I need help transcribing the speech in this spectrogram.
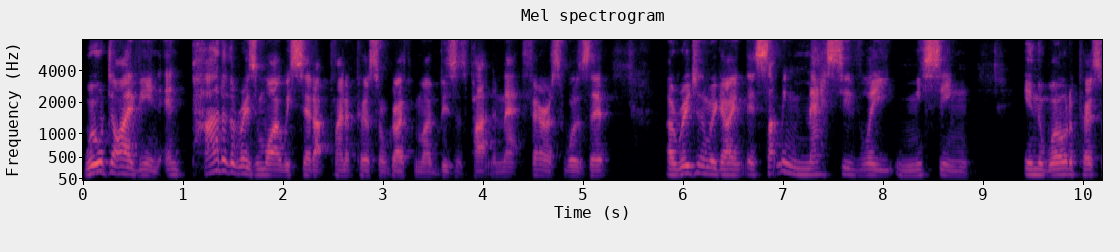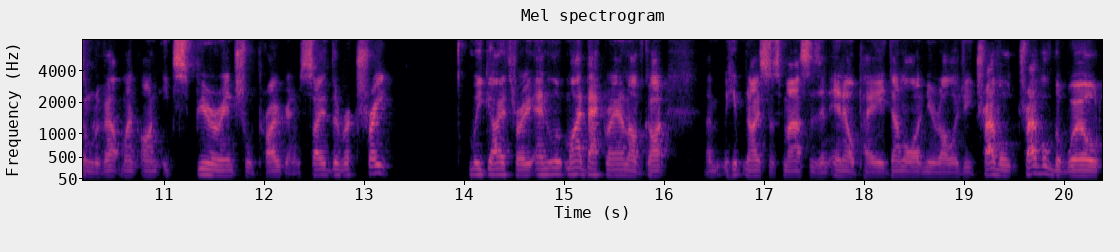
we'll dive in. And part of the reason why we set up planet personal growth with my business partner matt ferris was that originally we're going, there's something massively missing in the world of personal development on experiential programs. So the retreat we go through, and look, my background, I've got um, hypnosis masters and NLP, done a lot of neurology, traveled traveled the world,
